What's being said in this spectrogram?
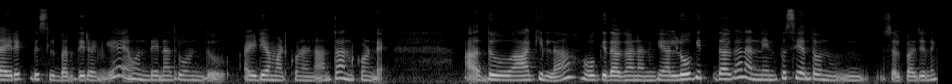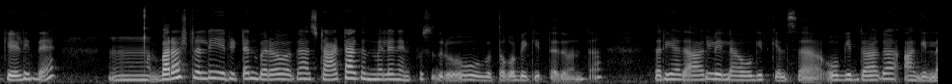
ಡೈರೆಕ್ಟ್ ಬಿಸಿಲು ಬರ್ದಿರಂಗೆ ಒಂದೇನಾದರೂ ಒಂದು ಐಡಿಯಾ ಮಾಡ್ಕೊಳ್ಳೋಣ ಅಂತ ಅಂದ್ಕೊಂಡೆ ಅದು ಆಗಿಲ್ಲ. ಹೋಗಿದಾಗ ನನಗೆ ಅಲ್ಲಿ ಹೋಗಿದ್ದಾಗ ನಾನು ನೆನಪಿಸಿ ಅಂತ ಒಂದು ಸ್ವಲ್ಪ ಜನ ಕೇಳಿದ್ದೆ. ಬರೋ ಬರೋಷ್ಟರಲ್ಲಿ ರಿಟರ್ನ್ ಬರೋವಾಗ ಸ್ಟಾರ್ಟ್ ಆಗಿದ್ಮೇಲೆ ನೆನಪಿಸಿದ್ರು ತೊಗೋಬೇಕಿತ್ತದು ಅಂತ. ಸರಿ ಅದಾಗಲಿಲ್ಲ ಹೋಗಿದ್ದ ಕೆಲಸ, ಹೋಗಿದ್ದಾಗ ಆಗಿಲ್ಲ.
